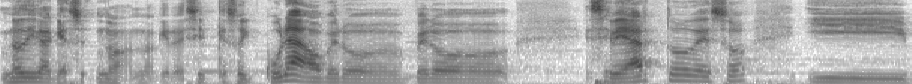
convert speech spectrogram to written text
no diga que soy- no, no quiero decir que soy curado, pero, pero se ve harto de eso. Y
